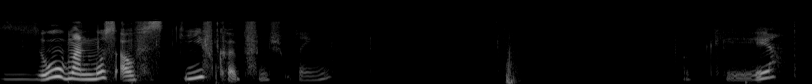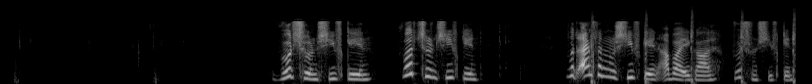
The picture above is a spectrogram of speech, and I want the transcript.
So, man muss auf Steve-Köpfen springen. Okay. Wird schon schief gehen. Wird schon schief gehen. Wird einfach nur schief gehen, aber egal. Wird schon schief gehen.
